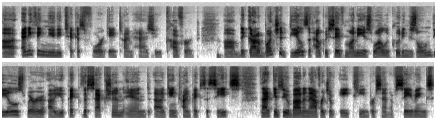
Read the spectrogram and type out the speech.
Uh, anything you need tickets for, Game Time has you covered. Um, they got a bunch of deals that help you save money as well, including zone deals where uh, you pick the section and uh, Game Time picks the seats. That gives you about an average of 18% of savings.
